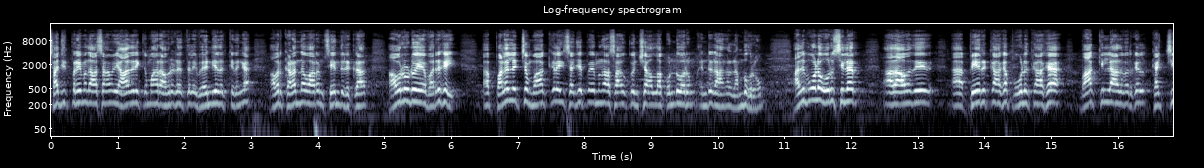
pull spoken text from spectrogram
சஜித் பிரேமதாசாவை ஆதரிக்குமாறு அவரிடத்தில் வேண்டியதற்கிணங்க அவர் கடந்த வாரம் சேர்ந்திருக்கிறார். அவருடைய வருகை பல லட்சம் வாக்குகளை சஜித் பிரேமதாசாவுக்கு இன்ஷா கொண்டு வரும் என்று நாங்கள் நம்புகிறோம். அதுபோல் ஒரு சிலர் அதாவது பேருக்காக போலுக்காக வாக்கில்லாதவர்கள் கட்சி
